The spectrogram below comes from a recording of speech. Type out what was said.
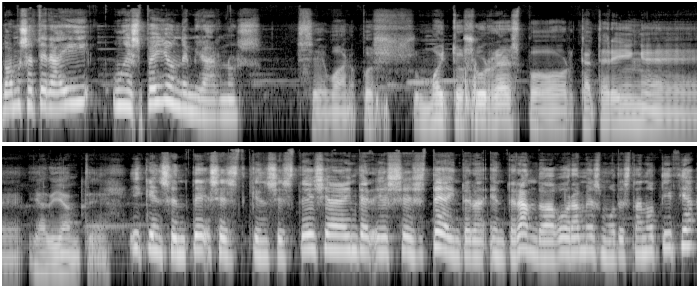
vamos a ter aí un espello onde mirarnos. Sí, bueno, pois pues, moitos urras por Caterín e, e adiante. E quen se, ente, se, quen se, estexa, inter, se estea inter, enterando agora mesmo desta noticia,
